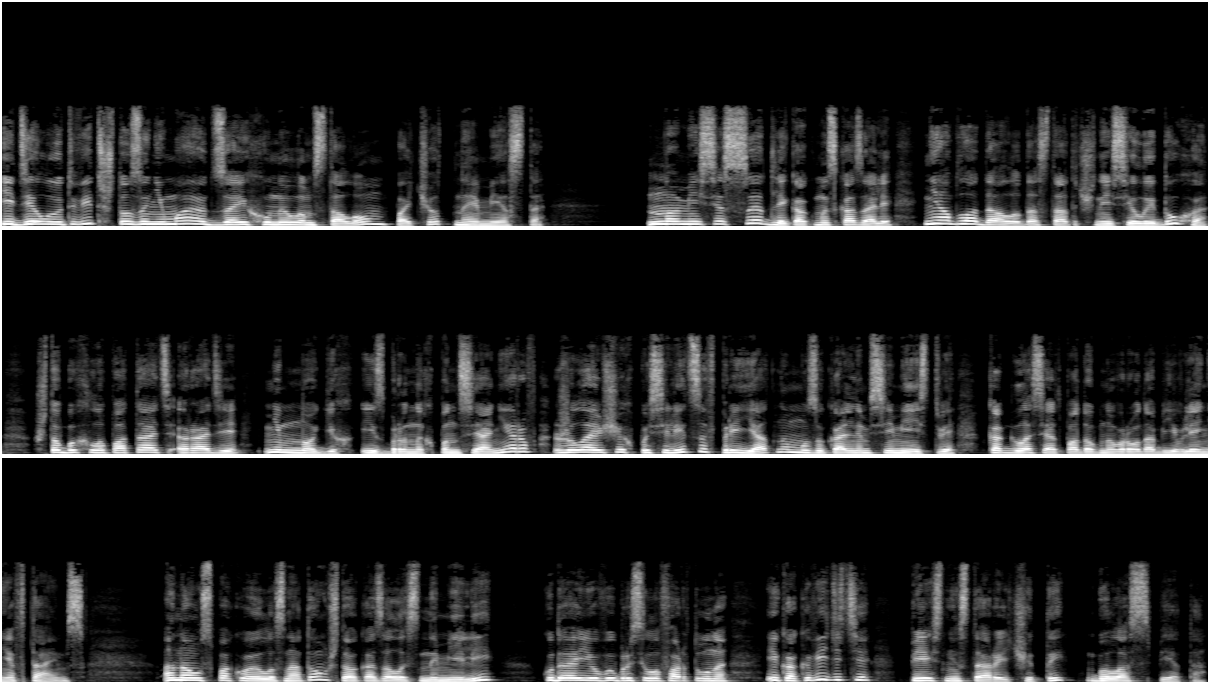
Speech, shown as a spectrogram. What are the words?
и делают вид, что занимают за их унылым столом почетное место — но миссис Сэдли, как мы сказали, не обладала достаточной силой духа, чтобы хлопотать ради немногих избранных пансионеров, желающих поселиться в приятном музыкальном семействе, как гласят подобного рода объявления в «Таймс». Она успокоилась на том, что оказалась на мели, куда ее выбросила фортуна, и, как видите, песня старой читы была спета.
